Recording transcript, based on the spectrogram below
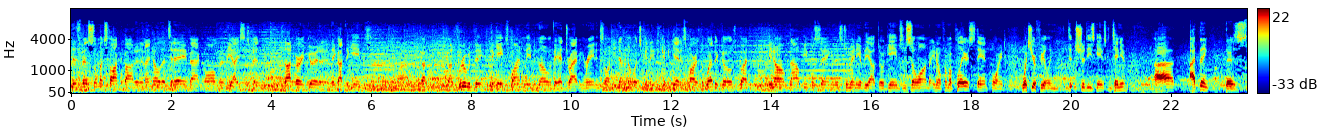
There's been so much talk about it, and I know that today back home the ice has been not very good. Uh, They got the games, uh, got, got through with the, the games finally, even though they had driving rain and so on. You never know what you're going to get as far as the weather goes. But you know now people saying there's too many of the outdoor games and so on. But you know from a player's standpoint, what's your feeling? Should these games continue? Uh, I think there's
